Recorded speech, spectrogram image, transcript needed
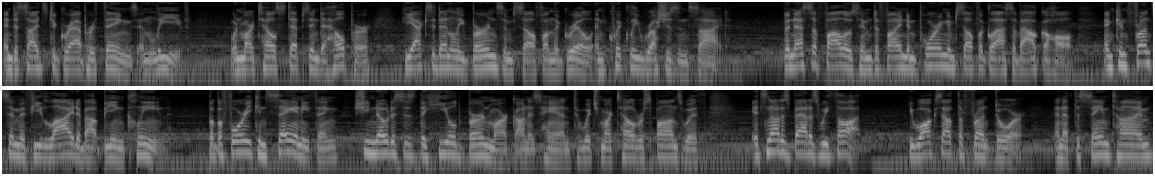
and decides to grab her things and leave. When Martel steps in to help her, he accidentally burns himself on the grill and quickly rushes inside. Vanessa follows him to find him pouring himself a glass of alcohol and confronts him if he lied about being clean. But before he can say anything, she notices the healed burn mark on his hand, to which Martel responds with, It's not as bad as we thought. He walks out the front door, and at the same time,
